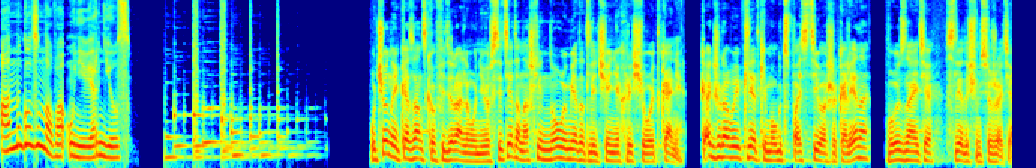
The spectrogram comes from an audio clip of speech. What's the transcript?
Анна Глазунова, Универ News. Ученые Казанского федерального университета нашли новый метод лечения хрящевой ткани. Как жировые клетки могут спасти ваше колено, вы узнаете в следующем сюжете.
